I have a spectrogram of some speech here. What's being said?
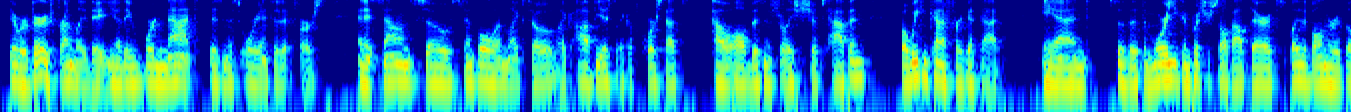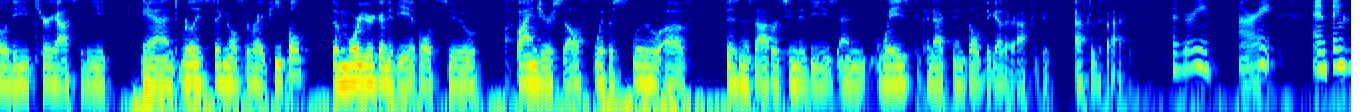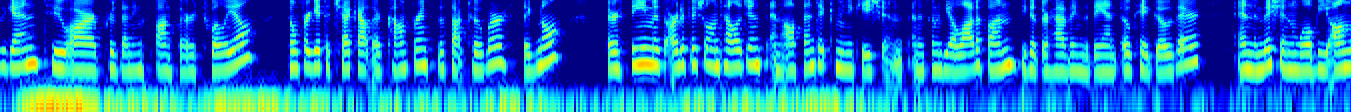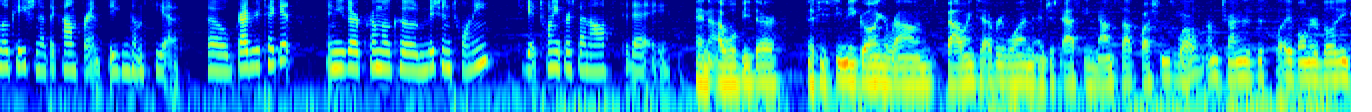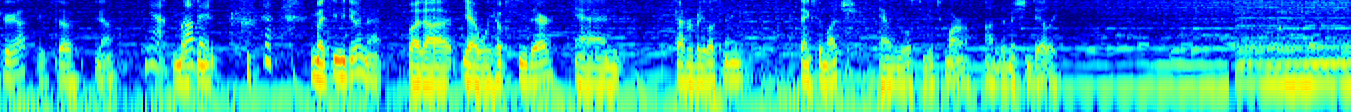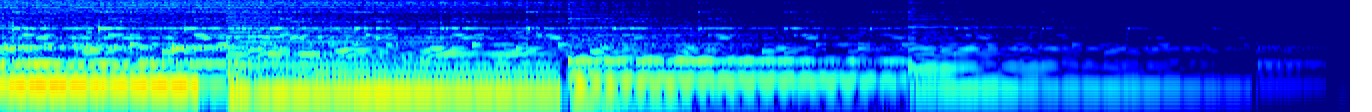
they were very friendly they you know they were not business oriented at first and it sounds so simple and like so like obvious like of course that's how all business relationships happen but we can kind of forget that and so that the more you can put yourself out there display the vulnerability curiosity and really signals the right people the more you're going to be able to find yourself with a slew of business opportunities and ways to connect and build together after the after the fact Agree. All right. And thanks again to our presenting sponsor, Twilio. Don't forget to check out their conference this October, Signal. Their theme is artificial intelligence and authentic communications, and it's going to be a lot of fun because they're having the band OK Go there, and the mission will be on location at the conference, so you can come see us. So grab your tickets and use our promo code Mission20 to get 20% off today. and I will be there. And if you see me going around bowing to everyone and just asking nonstop questions, well, I'm trying to display vulnerability and curiosity. So, you know, Yeah, you might love see it. me you might see me doing that. But uh, yeah, we hope to see you there. And to everybody listening, thanks so much. And we will see you tomorrow on the Mission Daily.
